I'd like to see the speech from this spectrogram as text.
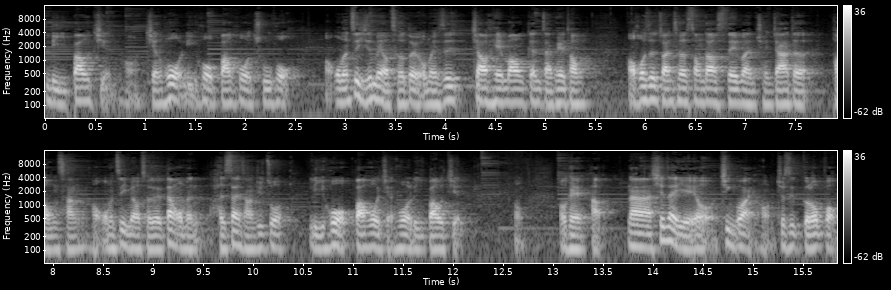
理包检，哦，检货、理货、包货、出货，哦，我们自己是没有车队，我们也是叫黑猫跟宅配通，哦，或是专车送到 Seven 全家的同仓，哦，我们自己没有车队，但我们很擅长去做理货、包货、检货、理包检，哦，OK，好，那现在也有境外，哦，就是 Global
